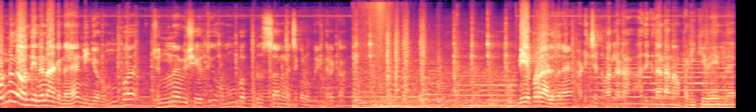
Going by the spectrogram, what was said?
பொண்ணுங்க வந்து என்னன்னாக்குன்னு நீங்க ரொம்ப சின்ன விஷயத்தையும் ரொம்ப பெருசா நினைச்சுக்கொள்ள முடியும் கரெக்டா நீ எப்படா எழுதுன? அடிச்சது வரலடா அதுக்கு தான்டா நான் படிக்கவே இல்லை.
